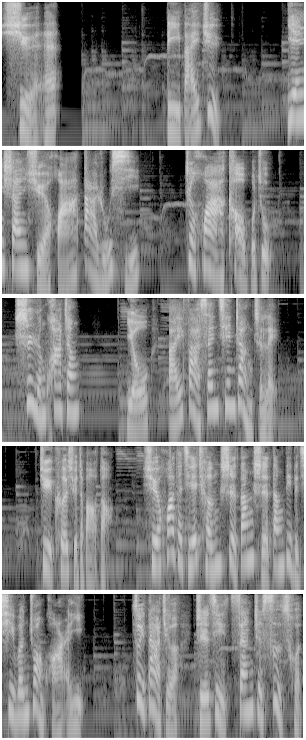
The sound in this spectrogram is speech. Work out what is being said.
雪，李白句：“燕山雪华大如席。”这话靠不住，诗人夸张，有白发三千丈之类。据科学的报道，雪花的结成是当时当地的气温状况而异，最大者直径三至四寸，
